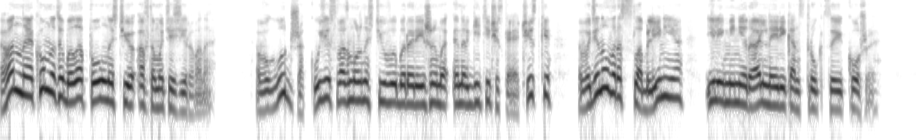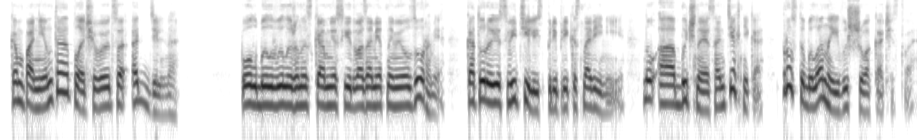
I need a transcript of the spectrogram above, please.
Ванная комната была полностью автоматизирована. В углу джакузи с возможностью выбора режима энергетической очистки, водяного расслабления или минеральной реконструкции кожи. Компоненты оплачиваются отдельно. Пол был выложен из камня с едва заметными узорами, которые светились при прикосновении, ну а обычная сантехника просто была наивысшего качества.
